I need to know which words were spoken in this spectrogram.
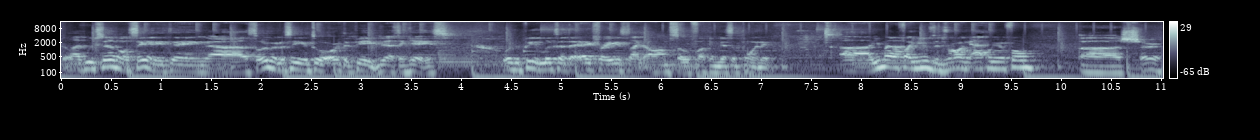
They're like, "We still don't see anything, uh, so we're going to send you to an orthopedic just in case." Orthopedic looks at the X-ray. He's like, "Oh, I'm so fucking disappointed." Uh, you mind if I use the drawing app on your phone? Uh, sure.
